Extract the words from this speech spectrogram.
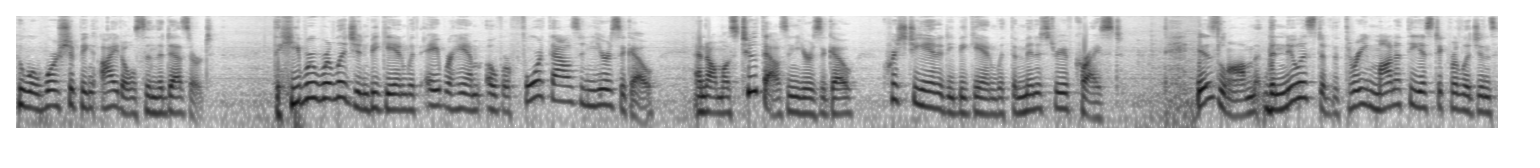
who were worshiping idols in the desert. The Hebrew religion began with Abraham over 4,000 years ago, and almost 2,000 years ago, Christianity began with the ministry of Christ. Islam, the newest of the three monotheistic religions,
